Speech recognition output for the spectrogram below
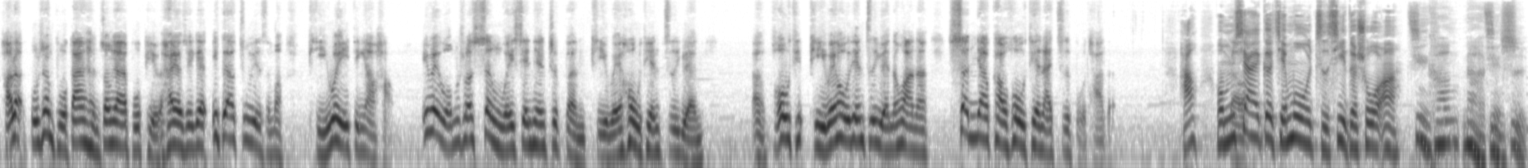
好了，补肾补肝很重要，要补脾胃。还有这个一个要注意的什么？脾胃一定要好，因为我们说肾为先天之本，脾为后天之源。呃，后天脾为后天之源的话呢，肾要靠后天来滋补它的。好，我们下一个节目仔细的说啊，健康那件事。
